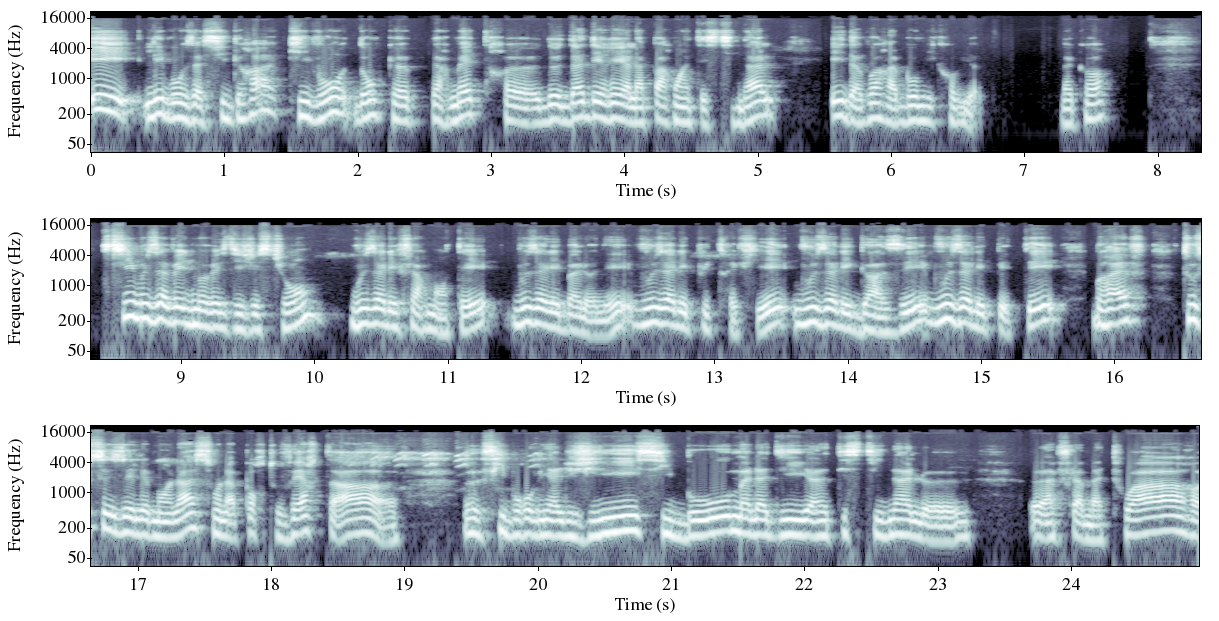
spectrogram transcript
et les bons acides gras qui vont donc euh, permettre euh, d'adhérer à la paroi intestinale et d'avoir un bon microbiote. D'accord? Si vous avez une mauvaise digestion, vous allez fermenter, vous allez ballonner, vous allez putréfier, vous allez gazer, vous allez péter. Bref, tous ces éléments-là sont la porte ouverte à euh, euh fibromyalgie, SIBO, maladie intestinale euh, inflammatoire.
